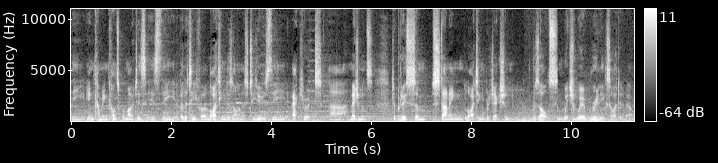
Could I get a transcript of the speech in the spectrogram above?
the incoming concert promoters is the ability for lighting designers to use the accurate uh, measurements to produce some stunning lighting and projection results, which we're really excited about.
